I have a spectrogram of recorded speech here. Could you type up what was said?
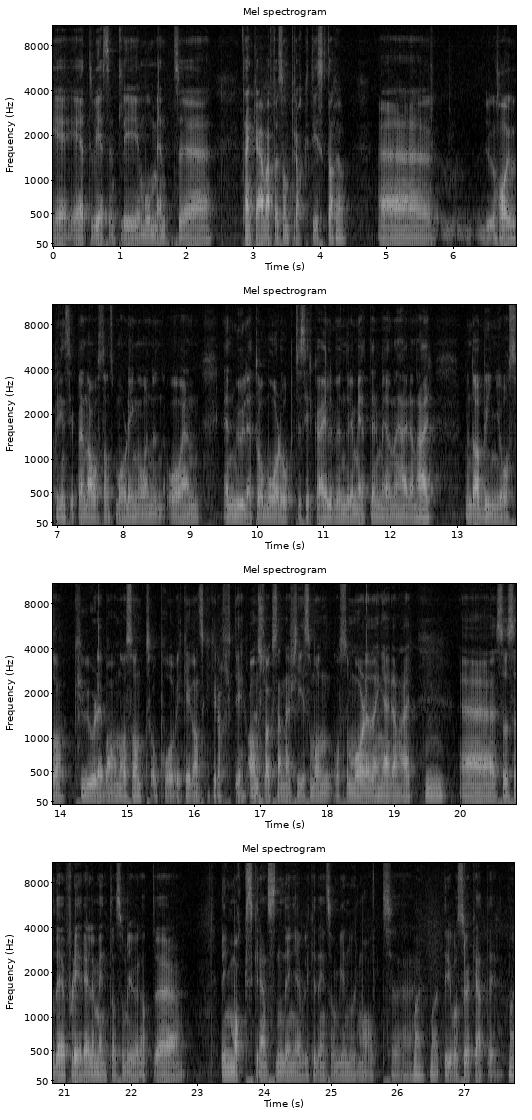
er, er, et vesentlig moment, eh, tenker jeg i hvert fall sånn praktisk. da. Ja. Eh, du har jo i prinsippet en avstandsmåling og en, og en, en mulighet til å måle opp til ca. 1100 meter med denne her. Men da begynner jo også kulebane og sånt å påvirke ganske kraftig. Anslagsenergi som man også måler denne her. Mm. Eh, så, så, det er flere elementer som gjør at eh, den maksgrensen den er vel ikke den som vi normalt eh, nei, nei. driver og søker etter. Nei,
